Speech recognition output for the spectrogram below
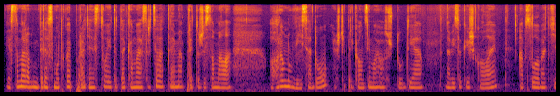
Ja sama robím teda smutkové poradenstvo. Je to taká moja srdcová téma, pretože som mala ohromnú výsadu ešte pri konci môjho štúdia na vysokej škole absolvovať e,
